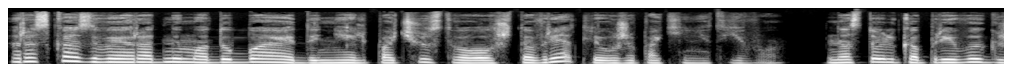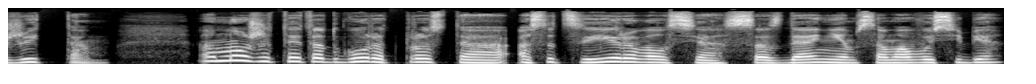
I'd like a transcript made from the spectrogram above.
Рассказывая родным о Дубае, Даниэль почувствовал, что вряд ли уже покинет его. Настолько привык жить там. А может, этот город просто ассоциировался с созданием самого себя?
